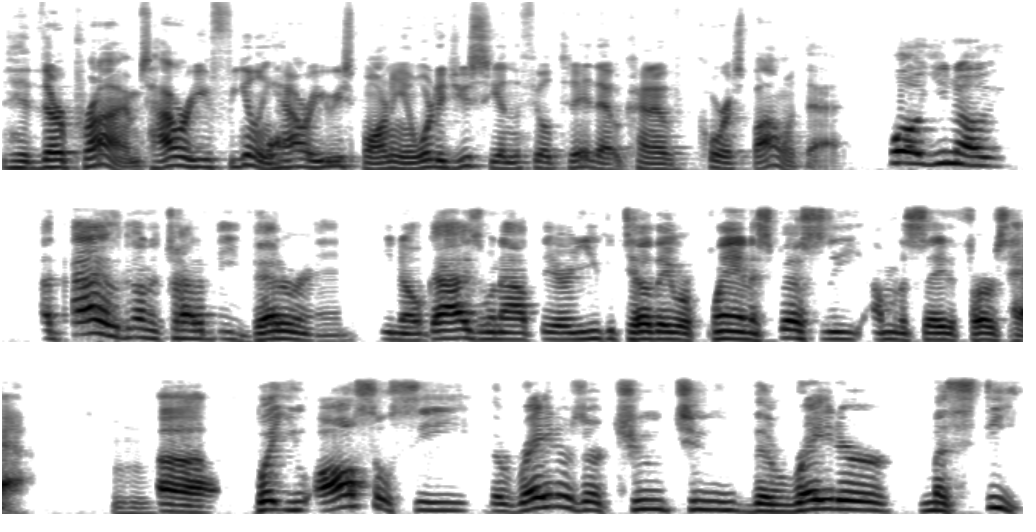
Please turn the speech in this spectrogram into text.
their primes. How are you feeling? How are you responding? And what did you see on the field today that would kind of correspond with that? Well, you know, a guy is going to try to be veteran. You know, guys went out there and you could tell they were playing, especially, I'm going to say, the first half. Mhm. Uh, but you also see the Raiders are true to the Raider mystique.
